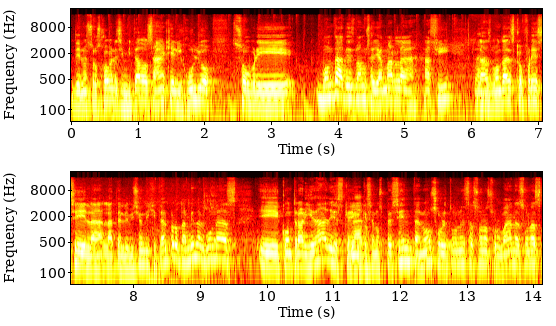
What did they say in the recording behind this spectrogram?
de nuestros jóvenes invitados, Ángel y Julio, sobre bondades, vamos a llamarla así, las bondades que ofrece la, la televisión digital, pero también algunas eh, contrariedades que, Claro. que se nos presentan, ¿no? sobre todo en estas zonas urbanas, zonas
